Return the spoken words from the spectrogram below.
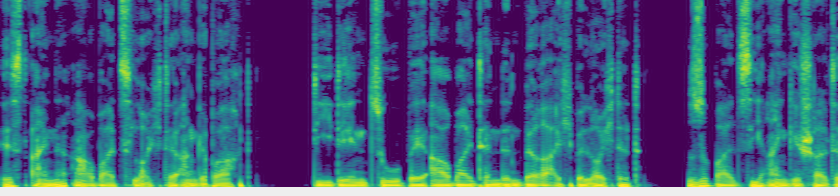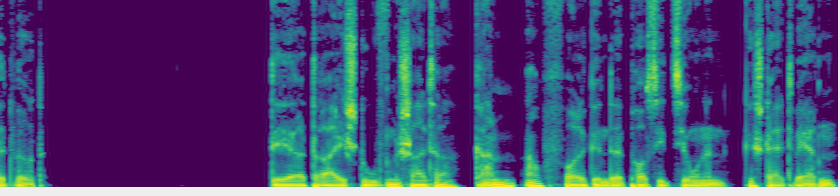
ist eine Arbeitsleuchte angebracht, die den zu bearbeitenden Bereich beleuchtet, sobald sie eingeschaltet wird. Der Drei-Stufen-Schalter kann auf folgende Positionen gestellt werden.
